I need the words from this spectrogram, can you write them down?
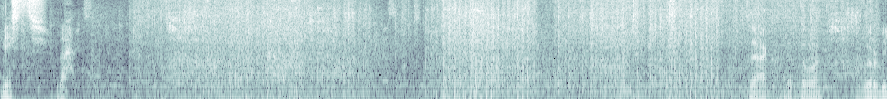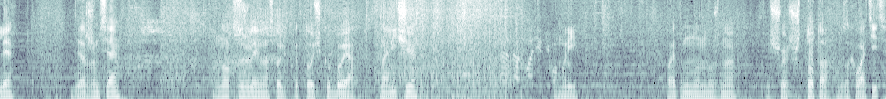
Месть, да. Так, этого вырубили. Держимся. Но, к сожалению, у нас только точка Б в наличии. Умри. Поэтому нам нужно еще что-то захватить,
